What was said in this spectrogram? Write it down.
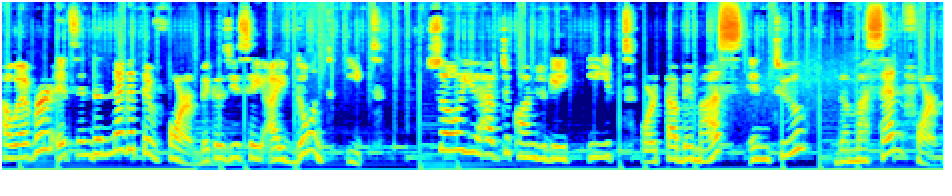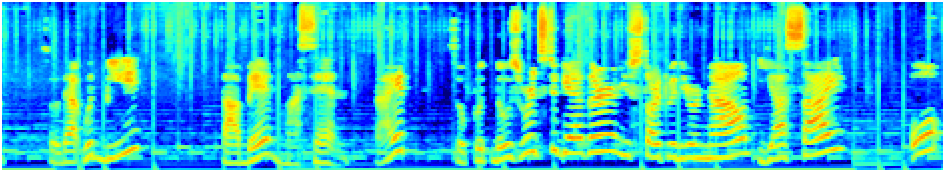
However, it's in the negative form because you say I don't eat. So you have to conjugate eat or tabemas into the masen form. So that would be tabemasen, right? So put those words together. You start with your noun yasai o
